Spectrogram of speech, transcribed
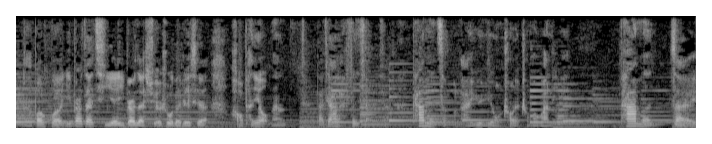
呃，包括一边在企业一边在学术的这些好朋友们，大家来分享一下他们怎么来运用创业成功管理。他们在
